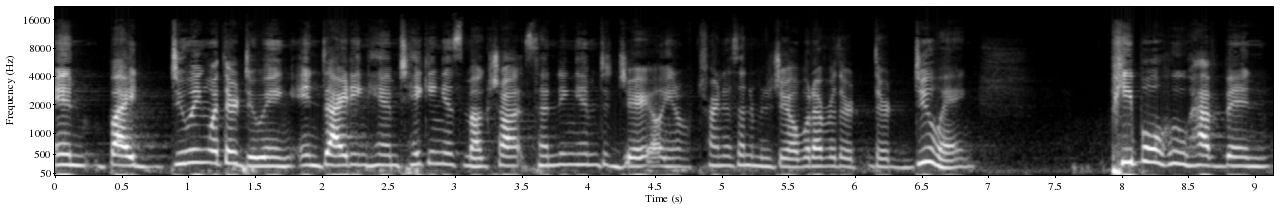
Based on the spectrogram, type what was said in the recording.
And by doing what they're doing, indicting him, taking his mugshot, sending him to jail, you know, trying to send him to jail, whatever they're they're doing, people who have been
